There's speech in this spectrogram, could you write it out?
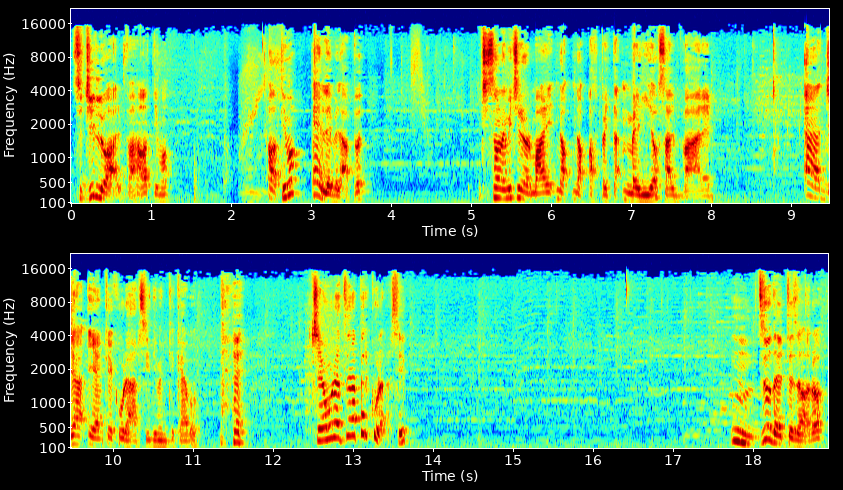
Sigillo alfa, ottimo. Ottimo, e level up. Ci sono nemici normali? No, no, aspetta, meglio salvare. Ah già, e anche curarsi, dimenticavo. C'è una zona per curarsi? Mmm, zoo del tesoro.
